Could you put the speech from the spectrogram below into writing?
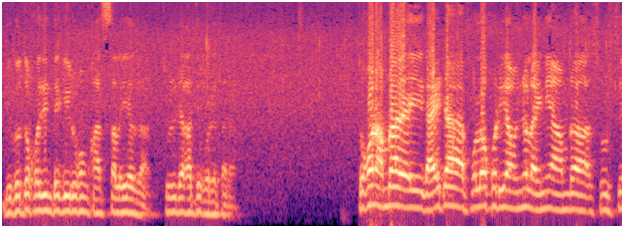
বিগত কয়দিন থেকে এরকম কাজ চালাইয়া যা চুরি ডাকাতি করে তারা। তখন আমরা এই গাড়িটা ফলো করিয়া অন্য লাইনে আমরা সোর্সে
